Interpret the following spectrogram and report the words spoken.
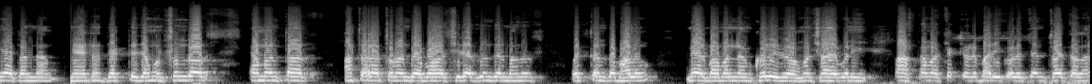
মেয়েটার নাম। মেয়েটা দেখতে যেমন সুন্দর, এমন তার আচার আচরণ ব্যবহার, সিরাজগঞ্জের মানুষ অত্যন্ত ভালো। মেয়ের বাবার নাম খলিল রহমান সাহেব, উনি পাঁচ সেক্টরে বাড়ি করেছেন, ছয়তলা।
